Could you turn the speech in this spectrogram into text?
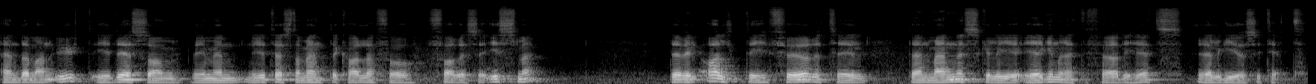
ender man ut i det som vi med Nye testamentet kaller for fariseisme. Det vil alltid føre til den menneskelige egenrettferdighets religiøsitet.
